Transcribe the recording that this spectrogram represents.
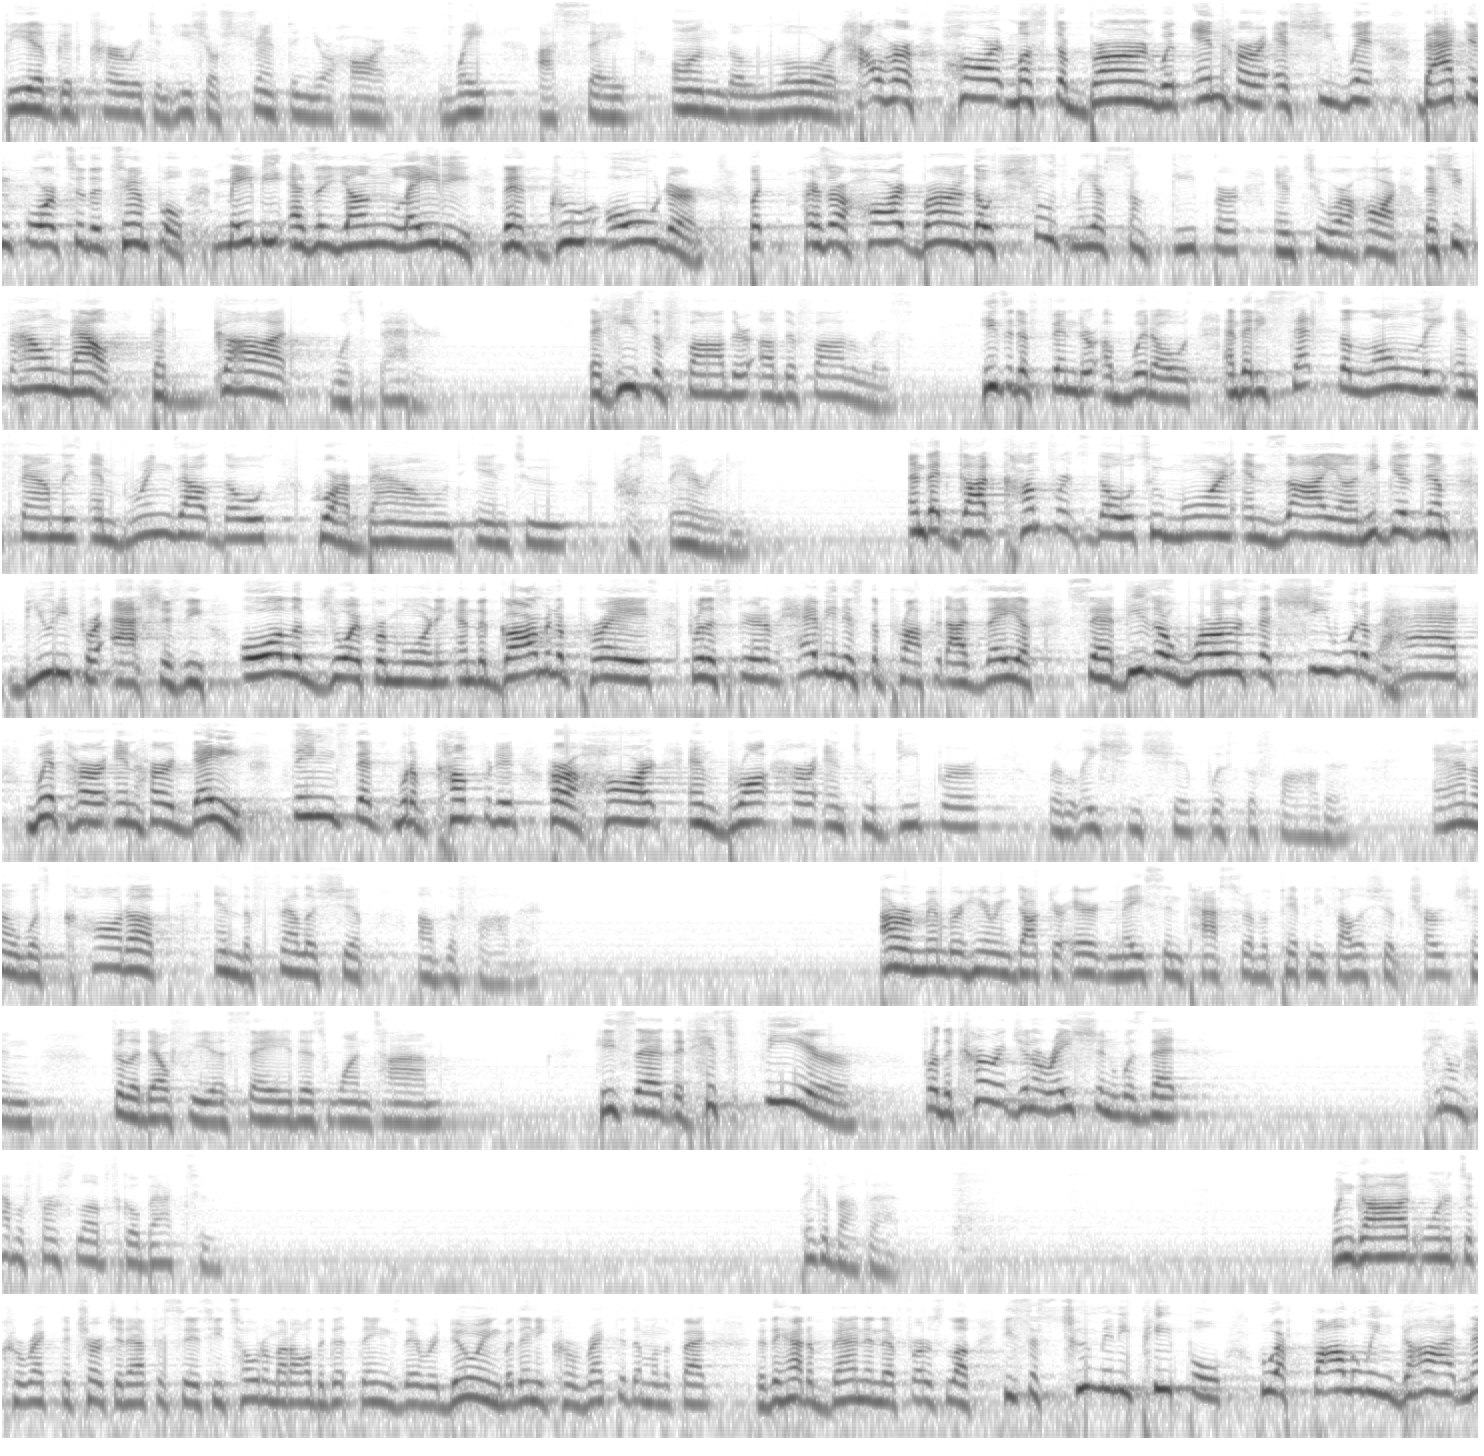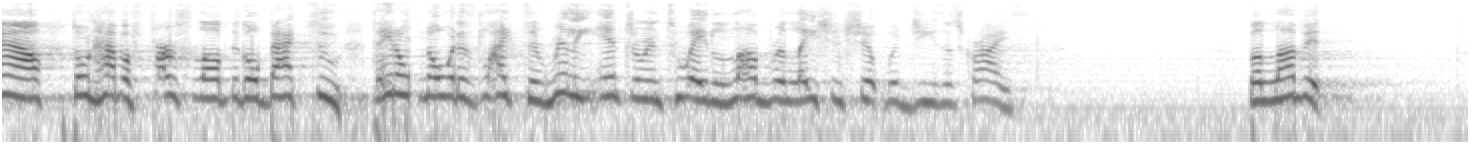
Be of good courage and he shall strengthen your heart. Wait, I say, on the Lord. How her heart must have burned within her as she went back and forth to the temple. Maybe as a young lady that grew older. But as her heart burned, those truths may have sunk deeper into her heart. That she found out that God was better. That He's the Father of the fatherless He's a defender of widows, and that he sets the lonely in families and brings out those who are bound into prosperity. And that God comforts those who mourn in Zion. He gives them beauty for ashes, the oil of joy for mourning, and the garment of praise for the spirit of heaviness, the prophet Isaiah said. These are words that she would have had with her in her day. Things that would have comforted her heart and brought her into deeper relationship with the Father. Anna was caught up in the fellowship of the Father. I remember hearing Dr. Eric Mason, pastor of Epiphany Fellowship Church in Philadelphia, say this one time. He said that his fear for the current generation was that they don't have a first love to go back to. Think about that. When God wanted to correct the church at Ephesus, He told them about all the good things they were doing, but then He corrected them on the fact that they had abandoned their first love. He says, too many people who are following God now don't have a first love to go back to. They don't know what it's like to really enter into a love relationship with Jesus Christ. Beloved,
